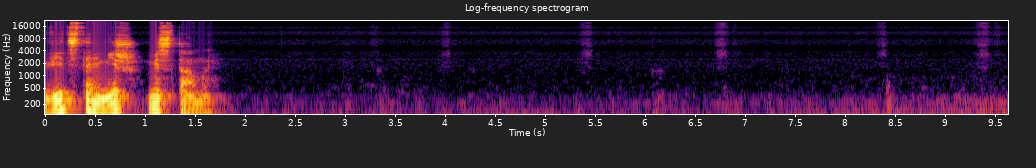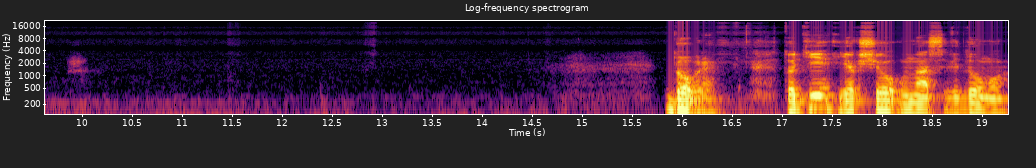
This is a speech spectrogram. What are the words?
відстань між містами. Добре. Тоді, якщо у нас відомо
